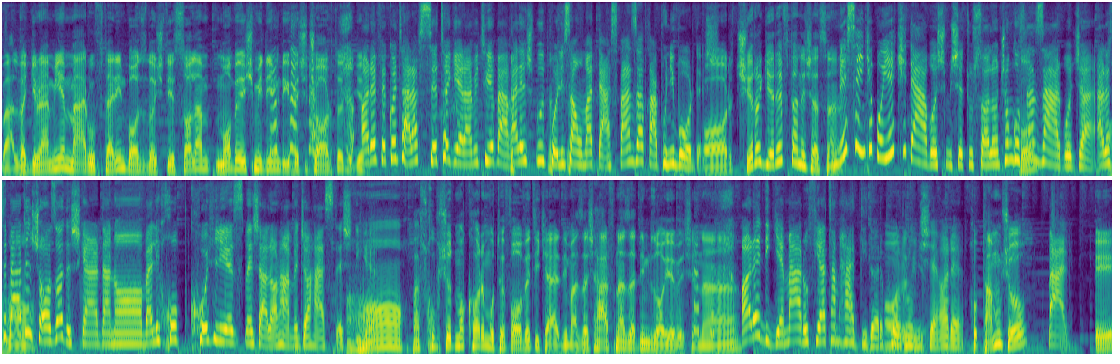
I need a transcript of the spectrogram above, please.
بله و گرمی معروفترین بازداشتی سالم ما بهش میدیم دیگه بشه چهار تا دیگه. آره فکر کن طرف سه تا گرمی توی بغلش بود پلیس هم اومد دستبند زد قپونی بردش. آره چرا گرفتنش اصلا؟ مثل اینکه با یکی دعواش میشه تو سالن چون گفتن خب. ضرب و جر. البته. بعدش آزادش کردن ها ولی خب کلی اسمش الان همه جا هستش دیگه. آه پس خوب شد ما کار متفاوتی کردیم. ازش حرف نزدیم ضایع بشه نه؟ آره دیگه معروفیت هم حدی داره آره پر رو دیگه. میشه. آره. خب تموم شد؟ بله. اه.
